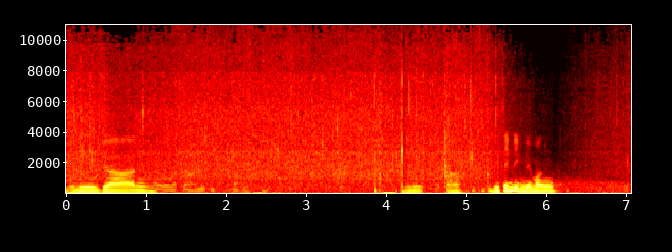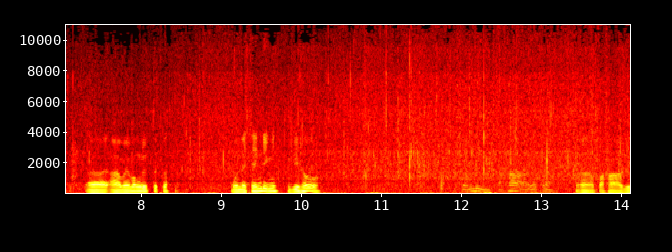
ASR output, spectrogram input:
Bunyi hujan. Ni ah descending memang uh, ah memang lutut lah. Mun descending ni pergi Ah paha lagi.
